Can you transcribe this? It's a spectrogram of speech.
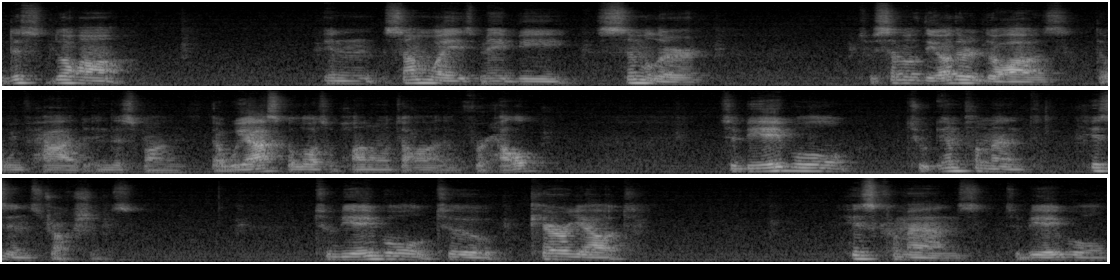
This dua in some ways may be similar to some of the other du'as that we've had in this month that we ask Allah subhanahu wa ta'ala for help to be able to implement His instructions to be able to carry out His commands, to be able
